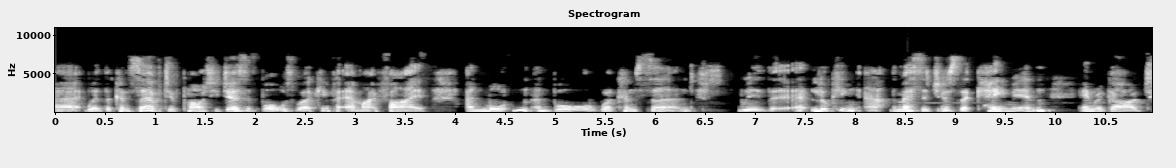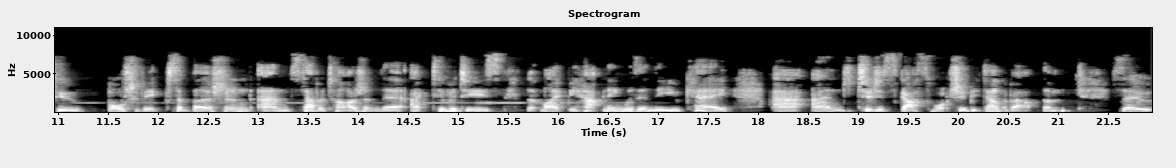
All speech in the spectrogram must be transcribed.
uh, with the Conservative Party, Joseph Ball was working for MI5, and Morton and Ball were concerned with uh, looking at the messages that came in in regard to Bolshevik subversion and sabotage and their activities that might be happening within the UK uh, and to discuss what should be done about them. So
